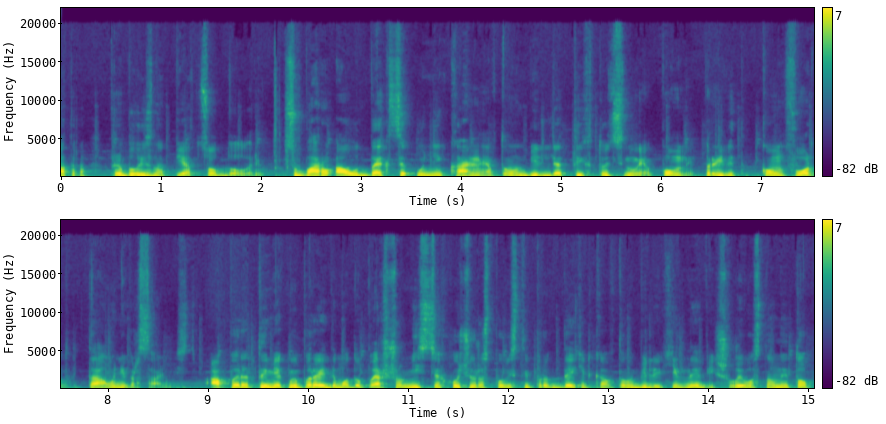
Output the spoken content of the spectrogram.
стабілізатора приблизно 500 доларів. Subaru Outback це унікальний автомобіль для тих, хто цінує повний привід, комфорт та універсальність. А перед тим як ми перейдемо до першого місця, хочу розповісти про декілька автомобілів, які не війшли в основний топ,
